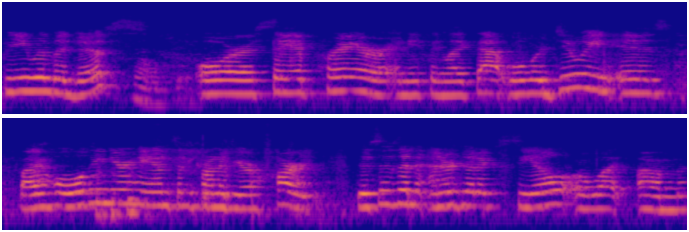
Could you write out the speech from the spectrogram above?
be religious or say a prayer or anything like that. What we're doing is by holding your hands in front of your heart. This is an energetic seal, or what um,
